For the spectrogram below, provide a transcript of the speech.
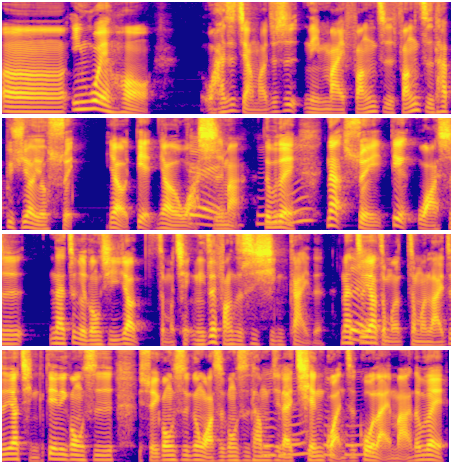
呃，因为哈，我还是讲嘛，就是你买房子，房子它必须要有水，要有电，要有瓦斯嘛，对，对不对？嗯、那水电瓦斯。那这个东西要怎么签？你这房子是新盖的，那这要怎么怎么来？这要请电力公司、水公司跟瓦斯公司他们进来签管子过来嘛，嗯嗯、对不对？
